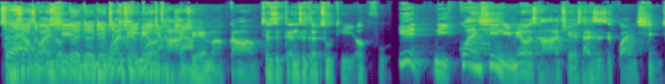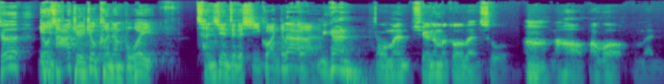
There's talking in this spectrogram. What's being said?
什么叫惯性？对对对，完全没有察觉嘛，刚好就是跟这个主题又符。因为你惯性你没有察觉才是是惯性，就是有察觉就可能不会呈现这个习惯，对不对？你看我们学那么多本书啊，然后包括我们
